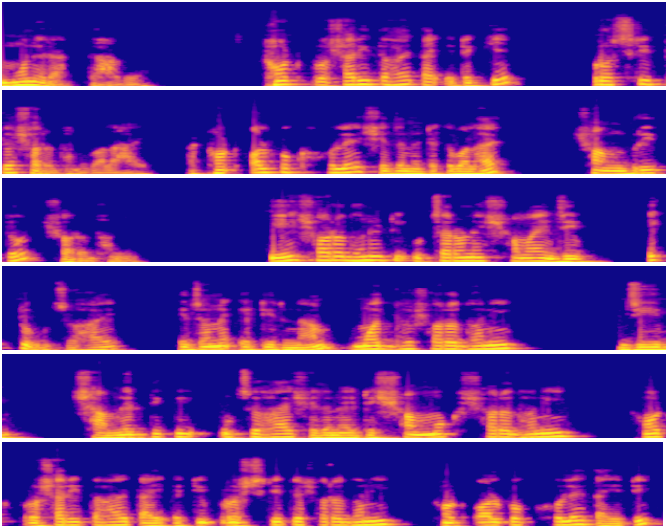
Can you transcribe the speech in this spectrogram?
মনে রাখতে হবে। ঠোঁট প্রসারিত হয়, তাই এটাকে প্রসৃত স্বরধ্বনি বলা হয়। আর ঠোঁট অল্প হলে সেজন্য এটাকে বলা হয় সংবৃত স্বরধ্বনি। এই স্বরধ্বনিটি উচ্চারণের সময় জীব একটু উঁচু হয়, এজন্য এটির নাম মধ্য স্বরধ্বনি। জীব সামনের দিকে উঁচু হয়, সেজন্য এটি সম্মুখ স্বরধ্বনি। ঠোঁট প্রসারিত হয়, তাই এটি প্রসৃত স্বরধ্বনি। ঠোঁট অল্প খোলে, তাই এটি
